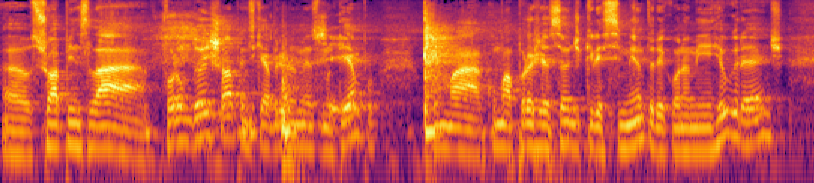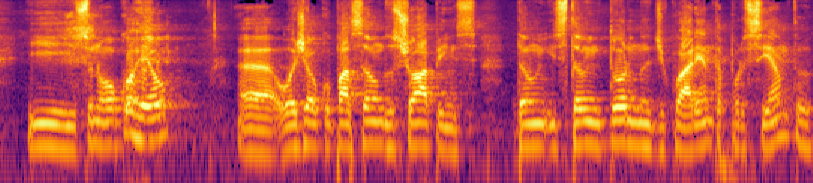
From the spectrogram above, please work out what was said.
Uh, os shoppings lá. Foram dois shoppings que abriram ao mesmo Sim. tempo, com uma, com uma projeção de crescimento da economia em Rio Grande, e isso não ocorreu. Uh, hoje a ocupação dos shoppings tão, estão em torno de 40%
